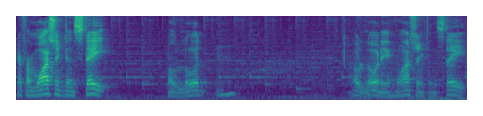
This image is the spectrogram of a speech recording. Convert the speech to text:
You're from Washington State. Oh, Lord. Mm-hmm. Oh, Lordy. Washington State.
